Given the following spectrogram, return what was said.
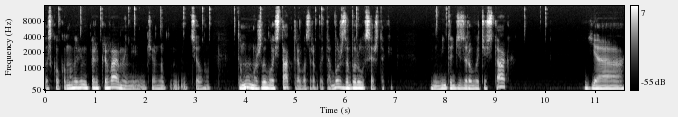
Заскоком, але він перекриває мені чорно цього. Тому, можливо, ось так треба зробити. Або ж заберу все ж таки. Він тоді зробить ось так. Я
